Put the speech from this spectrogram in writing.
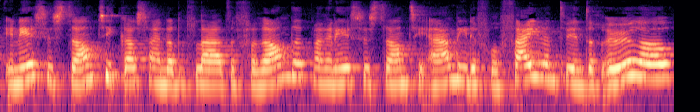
in eerste instantie, kan zijn dat het later verandert, maar in eerste instantie aanbieden voor 25 euro.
